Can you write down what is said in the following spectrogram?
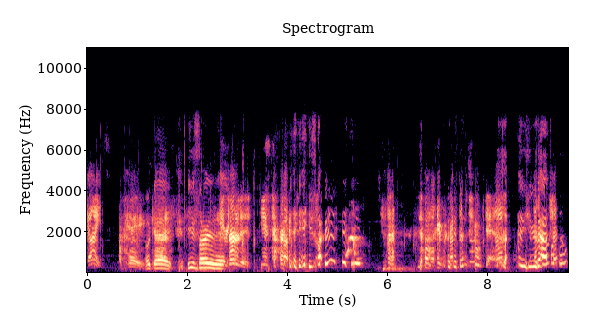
Guys, Okay. Okay, he started it. He started it. He started it. he started it. Don't make me do again. You asshole.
